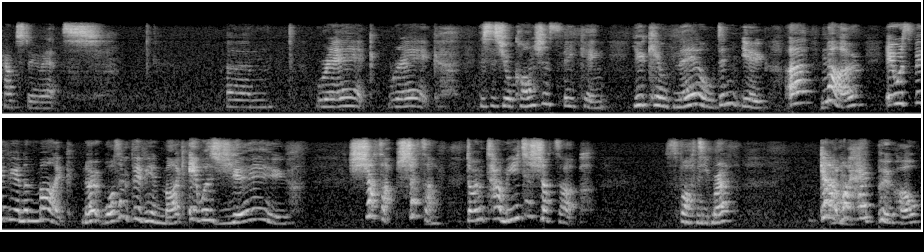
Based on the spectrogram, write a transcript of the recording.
how to do it? Um, Rick, Rick, this is your conscience speaking. You killed Neil, didn't you? Uh, no, it was Vivian and Mike. No, it wasn't Vivian and Mike, it was you. Shut up, shut up. Don't tell me to shut up. Sparty breath. Get out my head, poo hole.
